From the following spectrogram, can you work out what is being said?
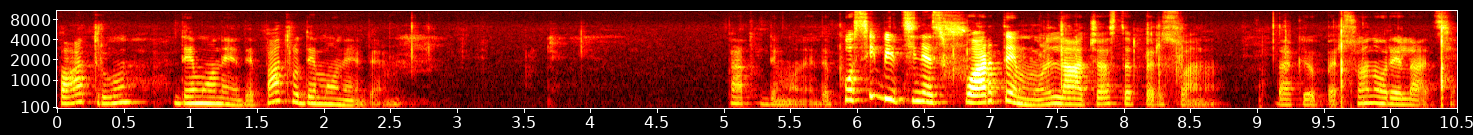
4 de monede. 4 de monede. 4 de monede. Posibil țineți foarte mult la această persoană. Dacă e o persoană, o relație.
